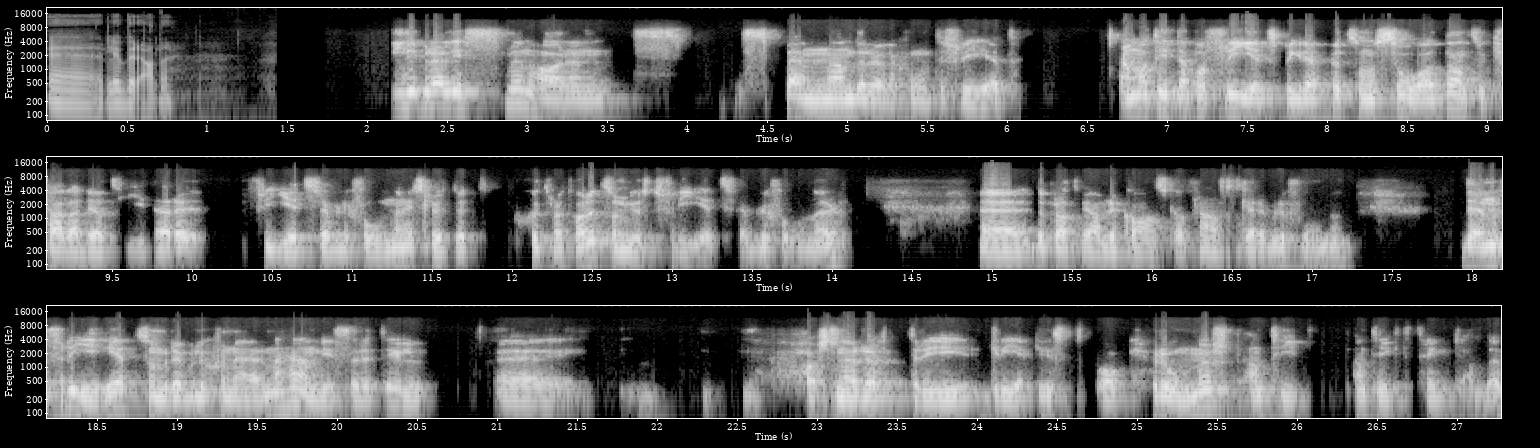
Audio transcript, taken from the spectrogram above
eh, liberaler? Liberalismen har en spännande relation till frihet. Om man tittar på frihetsbegreppet som sådant så kallade jag tidigare frihetsrevolutionen i slutet av 1700-talet som just frihetsrevolutioner. Eh, då pratar vi amerikanska och franska revolutionen. Den frihet som revolutionärerna hänvisade till eh, har sina rötter i grekiskt och romerskt antikt, antikt tänkande.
